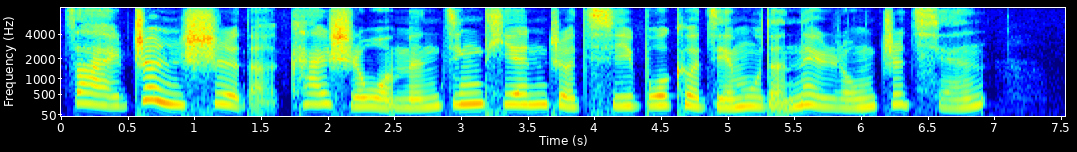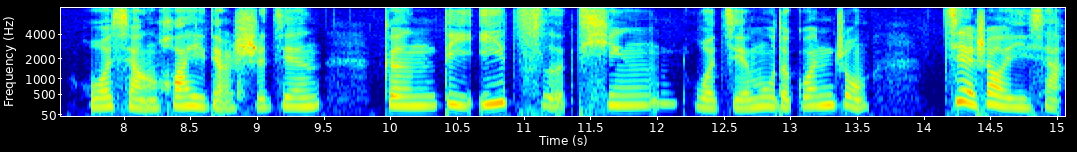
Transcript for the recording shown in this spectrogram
在正式的开始我们今天这期播客节目的内容之前，我想花一点时间跟第一次听我节目的观众介绍一下。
